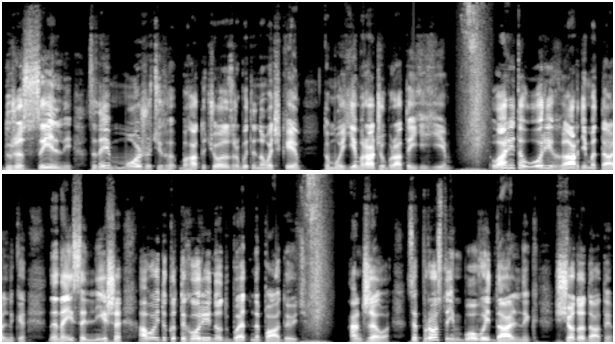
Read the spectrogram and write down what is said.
дуже сильний, за неї можуть багато чого зробити новачки, тому їм раджу брати її. Ларі та Лорі гарні метальники, не найсильніше, але й до категорії нотбет не падають. Анджела це просто імбовий дальник. Що додати?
